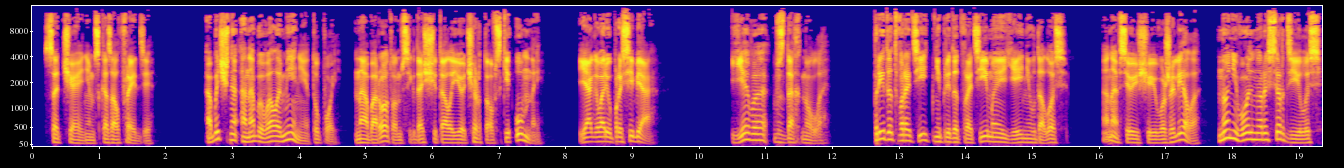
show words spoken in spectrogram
— с отчаянием сказал Фредди. Обычно она бывала менее тупой. Наоборот, он всегда считал ее чертовски умной. «Я говорю про себя. Ева вздохнула. Предотвратить непредотвратимое ей не удалось. Она все еще его жалела, но невольно рассердилась.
